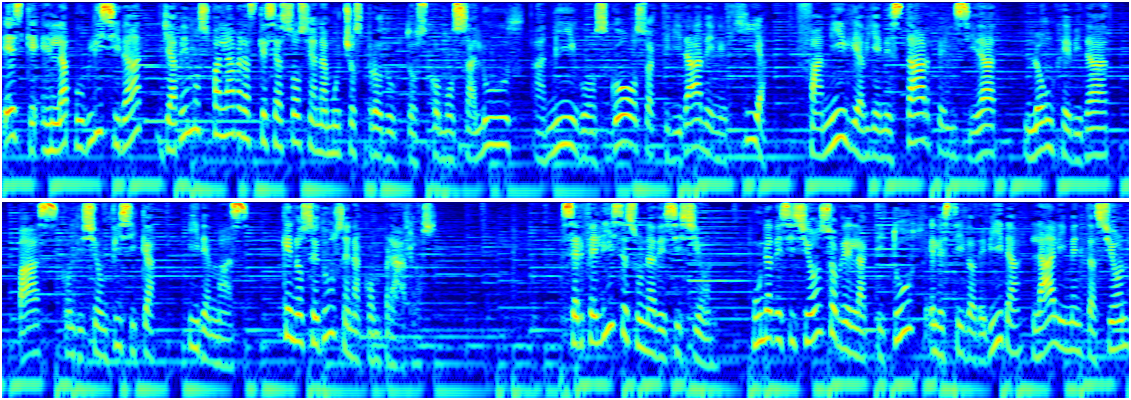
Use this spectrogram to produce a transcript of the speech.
es que en la publicidad ya vemos palabras que se asocian a muchos productos como salud, amigos, gozo, actividad, energía, familia, bienestar, felicidad, longevidad, paz, condición física y demás, que nos seducen a comprarlos. Ser feliz es una decisión, una decisión sobre la actitud, el estilo de vida, la alimentación,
